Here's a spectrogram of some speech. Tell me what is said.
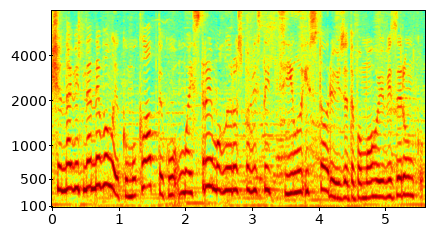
що навіть на невеликому клаптику майстри могли розповісти цілу історію за допомогою візерунку.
